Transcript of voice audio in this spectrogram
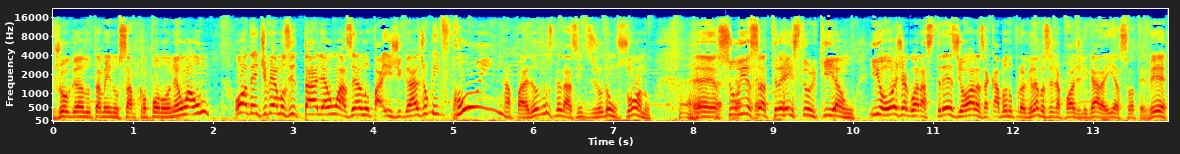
jogando também no sábado com a Polônia 1 a 1 Ontem tivemos Itália 1x0 no País de Gales. Joguei ruim, rapaz. Eu vi uns pedacinhos desse jogo, deu um sono. É, Suíça 3, Turquia 1. E hoje, agora às 13 horas, acabando o programa, você já pode ligar aí a sua TV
